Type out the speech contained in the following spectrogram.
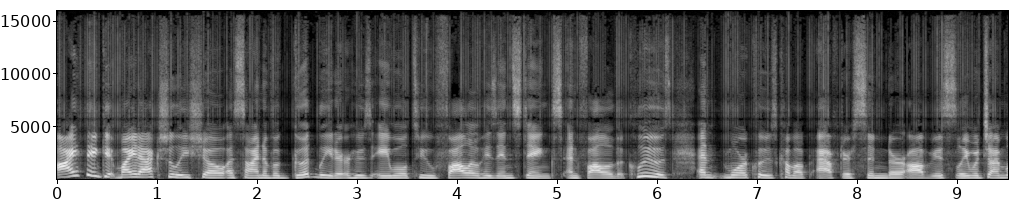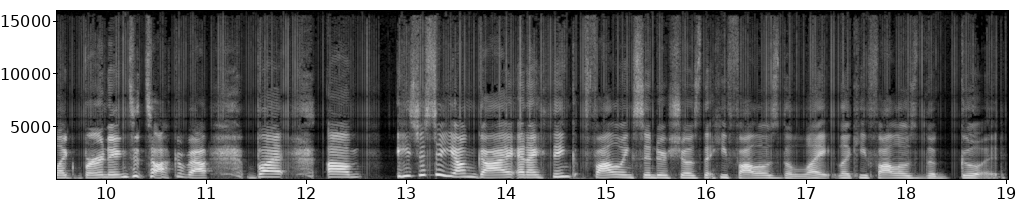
I think it might actually show a sign of a good leader who's able to follow his instincts and follow the clues. And more clues come up after Cinder, obviously, which I'm like burning to talk about. But um he's just a young guy and i think following cinder shows that he follows the light like he follows the good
